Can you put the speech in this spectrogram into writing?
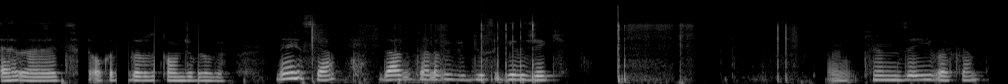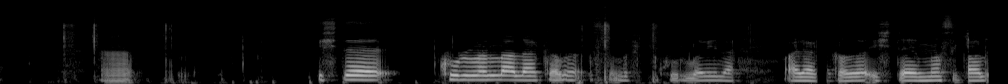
Evet, o kadar uzaklanınca böyle oluyor. Neyse, daha detaylı bir videosu gelecek. Yani kendinize iyi bakın. Ee, İşte kurlarla alakalı, sınıf kurlarıyla alakalı, işte nasıl karlı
